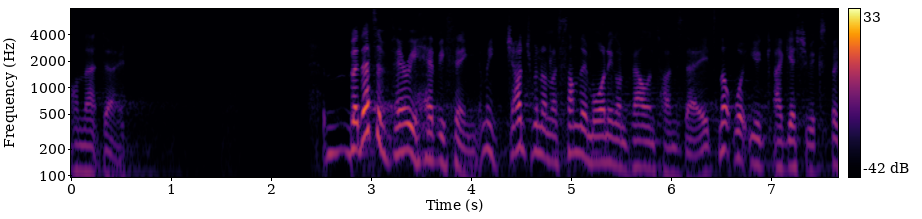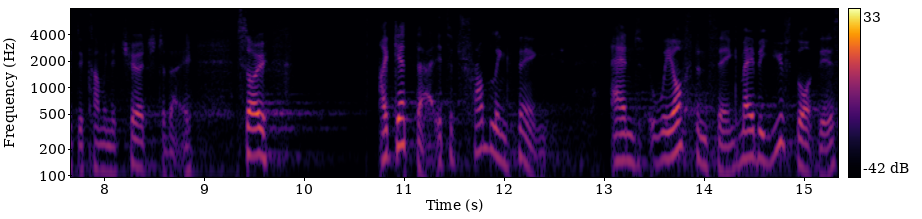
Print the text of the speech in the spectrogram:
on that day. But that's a very heavy thing. I mean, judgment on a Sunday morning on Valentine's Day, it's not what you, I guess you coming to church today. So, I get that. It's a troubling thing. And we often think, maybe you've thought this,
